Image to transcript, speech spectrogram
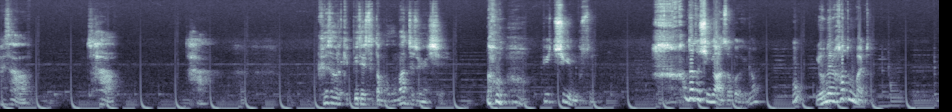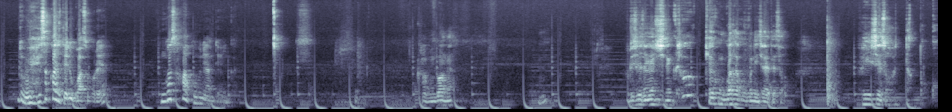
회사, 차, 다. 그래서 그렇게 삐져 있었던 거구만 재정현 씨. 삐치기 무슨 하나도 신경 안 썼거든요. 어? 연애를 하도 말도. 근데 왜 회사까지 데리고 와서 그래? 공과사가 구분이 안 되니까. 그럼 이거는? 응? 우리 재정현 씨는 그렇게 공과사 구분이 잘 돼서 회의실에서 딱 놓고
